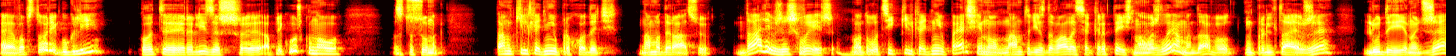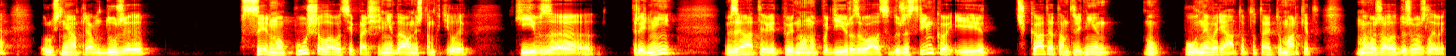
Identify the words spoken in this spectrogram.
е, в App Store, Google, коли ти релізиш е, аплікушку нову, застосунок, там кілька днів проходить на модерацію. Далі вже швидше. Ну, от ці кілька днів перші ну, нам тоді здавалися критично важливими, да, бо ну, прилітає вже, люди гинуть вже, русня прям дуже сильно пушила. Оці перші дні да, ж там хотіли Київ за три дні взяти. Відповідно, ну, події розвивалися дуже стрімко, і чекати там три дні ну, був не варіант. Тобто тайту маркет ми вважали дуже важливий.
